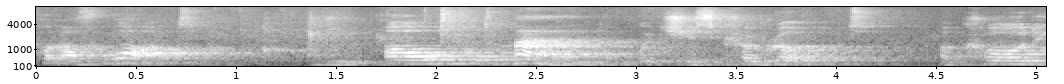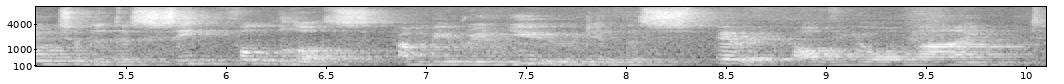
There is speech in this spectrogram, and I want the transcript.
Put off what? The old man which is corrupt according to the deceitful lusts and be renewed in the spirit of your mind.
